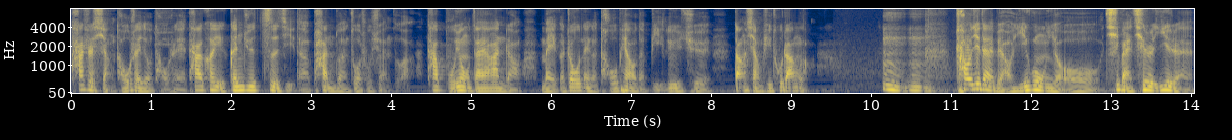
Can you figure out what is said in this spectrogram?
他是想投谁就投谁，他可以根据自己的判断做出选择，他不用再按照每个州那个投票的比率去当橡皮图章了。嗯嗯超级代表一共有七百七十一人，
